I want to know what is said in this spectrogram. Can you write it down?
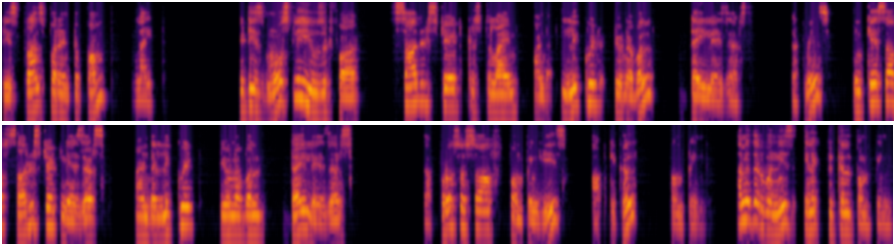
It is transparent to pump light. It is mostly used for solid state crystalline and liquid tunable dye lasers. That means in case of solid state lasers and liquid tunable dye lasers, the process of pumping is optical pumping. Another one is electrical pumping.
